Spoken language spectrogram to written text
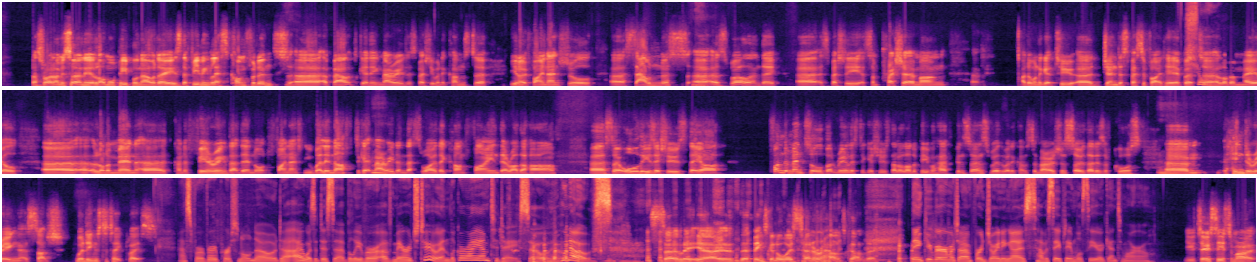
That's right. I mean, certainly a lot more people nowadays, they're feeling less confident uh, about getting married, especially when it comes to, you know, financial uh, soundness uh, mm. as well. And they, uh, especially some pressure among uh, I don't want to get too uh, gender specified here, but sure. uh, a lot of male, uh, a lot of men uh, kind of fearing that they're not financially well enough to get mm. married, and that's why they can't find their other half. Uh, so all these issues, they are fundamental but realistic issues that a lot of people have concerns with when it comes to marriage, and so that is, of course, mm. um, hindering such weddings to take place. As for a very personal note, uh, I was a disbeliever of marriage too, and look where I am today. So who knows? Certainly, yeah. Things can always turn around, can't they? Thank you very much, Adam, for joining us. Have a safe day, and we'll see you again tomorrow. You too. See you tomorrow.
